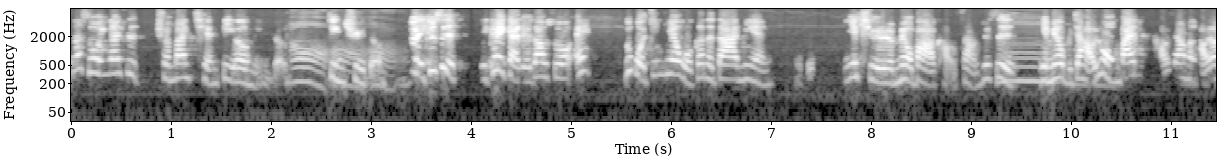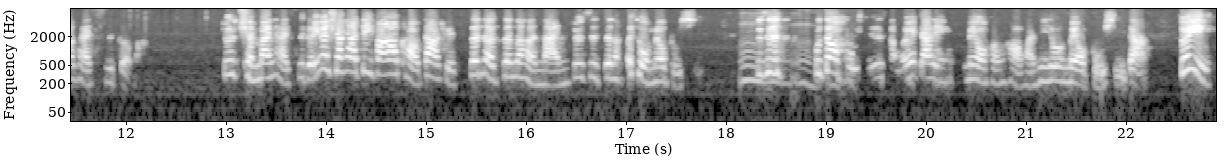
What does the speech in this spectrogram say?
那时候应该是全班前第二名的哦，进去的。对，就是你可以感觉到说，哎，如果今天我跟着大家念，也许没有办法考上，就是也没有比较好，因为我们班考上的好像才四个嘛，就是全班才四个。因为乡下地方要考大学，真的真的很难，就是真的，而且我没有补习，就是不知道补习是什么，因为家庭没有很好环境，就没有补习这样。所以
